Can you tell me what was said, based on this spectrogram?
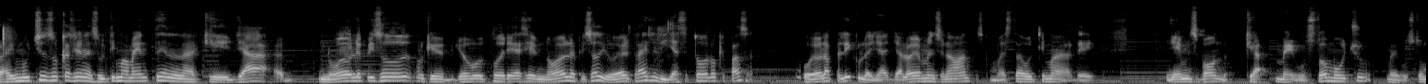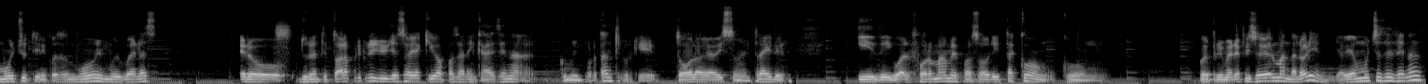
Pero hay muchas ocasiones últimamente en las que ya no veo el episodio, porque yo podría decir, no veo el episodio, veo el tráiler y ya sé todo lo que pasa. O veo la película, ya, ya lo había mencionado antes, como esta última de James Bond, que me gustó mucho, me gustó mucho, tiene cosas muy, muy buenas pero durante toda la película yo ya sabía que iba a pasar en cada escena como importante, porque todo lo había visto en el tráiler. Y de igual forma me pasó ahorita con, con, el primer episodio del Mandalorian. Ya había muchas escenas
